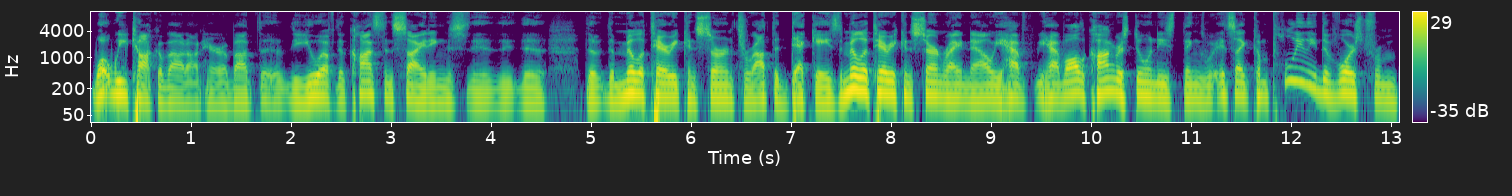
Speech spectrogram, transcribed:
what we talk about on here about the the UF the constant sightings the, the the the the, military concern throughout the decades the military concern right now we have we have all the Congress doing these things it's like completely divorced from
